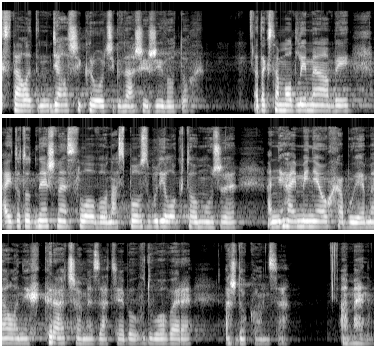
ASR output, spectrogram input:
stále ten ďalší krôčik v našich životoch. A tak sa modlíme, aby aj toto dnešné slovo nás povzbudilo k tomu, že a nechaj my neochabujeme, ale nech kráčame za Tebou v dôvere až do konca. Amen.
